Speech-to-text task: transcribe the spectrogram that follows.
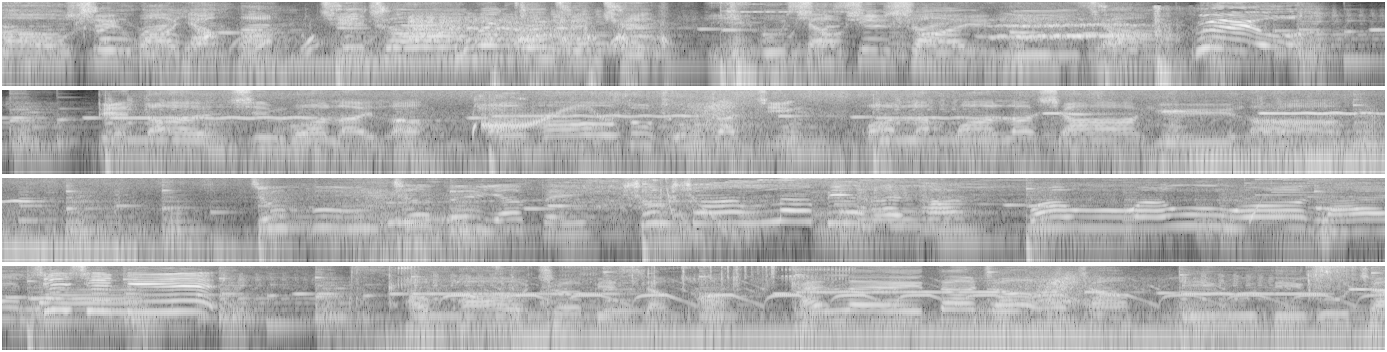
泡泡水花呀花，汽车轮转圈圈，一不小心摔一跤。哎呦！别担心，我来了，泡泡都冲干净，哗啦哗啦下雨啦。救护车飞呀飞，受伤了别害怕，哇呜哇呜我来了。谢谢你。跑跑车别想跑，开雷达找啊找，第五第五找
